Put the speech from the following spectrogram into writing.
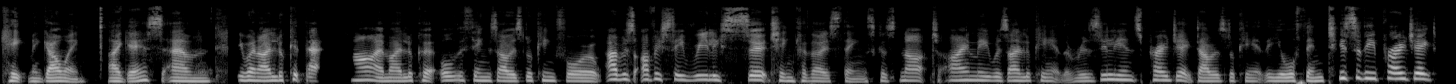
keep me going. I guess um, when I look at that time, I look at all the things I was looking for. I was obviously really searching for those things because not only was I looking at the resilience project, I was looking at the authenticity project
